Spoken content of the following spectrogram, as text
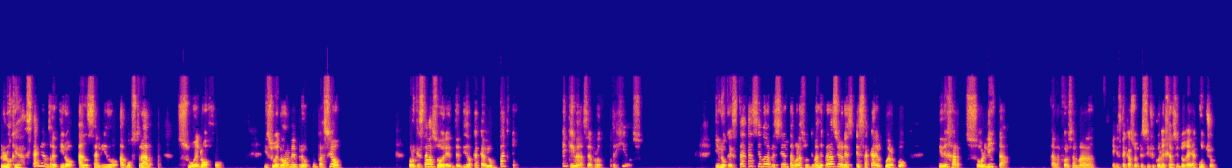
Pero los que están en retiro han salido a mostrar su enojo y su enorme preocupación, porque estaba sobreentendido acá que había un pacto en que iban a ser protegidos. Y lo que está haciendo la presidenta con las últimas declaraciones es sacar el cuerpo y dejar solita a la Fuerza Armada, en este caso específico el ejército de Ayacucho,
